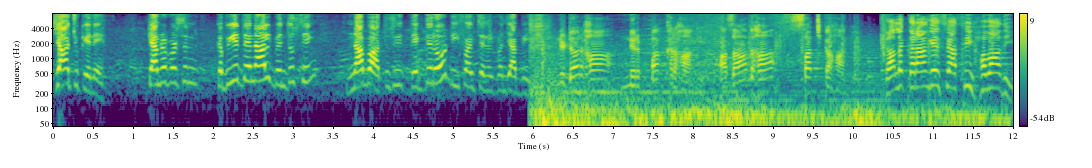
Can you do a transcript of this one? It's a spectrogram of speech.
ਜਾ ਚੁੱਕੇ ਨੇ। ਕੈਮਰਾ ਪਰਸਨ ਕਬੀਰ ਦੇ ਨਾਲ ਬਿੰਦੂ ਸਿੰਘ ਨਾਭਾ। ਤੁਸੀਂ ਦੇਖਦੇ ਰਹੋ D5 ਚੈਨਲ ਪੰਜਾਬੀ। ਨਿਡਰ ਹਾਂ ਨਿਰਪੱਖ ਰਹਾਂਗੇ। ਆਜ਼ਾਦ ਹਾਂ ਸੱਚ ਕਹਾਂਗੇ। ਗੱਲ ਕਰਾਂਗੇ ਸਿਆਸੀ ਹਵਾ ਦੀ।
